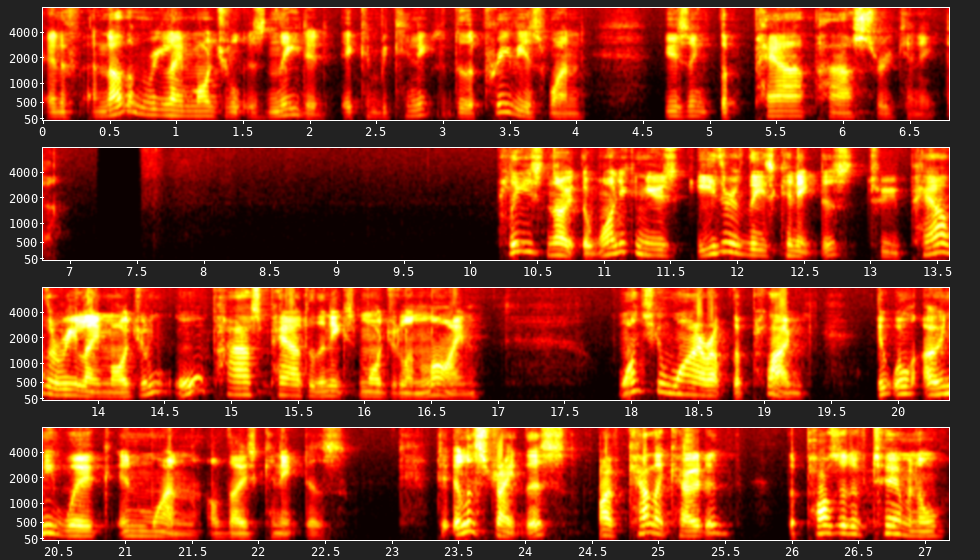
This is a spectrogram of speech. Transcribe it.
and if another relay module is needed it can be connected to the previous one using the power pass-through connector. Please note that while you can use either of these connectors to power the relay module or pass power to the next module in line, once you wire up the plug, it will only work in one of those connectors. To illustrate this, I've color coded the positive terminal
